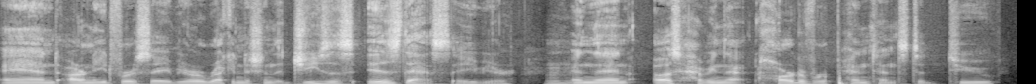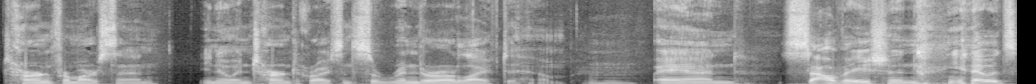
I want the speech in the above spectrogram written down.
and our need for a savior, a recognition that Jesus is that savior. Mm-hmm. And then us having that heart of repentance to to turn from our sin, you know, and turn to Christ and surrender our life to him. Mm-hmm. And salvation, you know, it's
